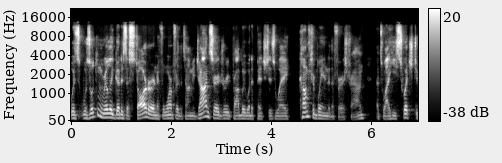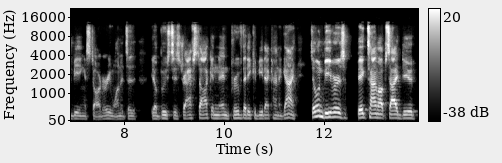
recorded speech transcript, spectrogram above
was was looking really good as a starter. And if it weren't for the Tommy John surgery, probably would have pitched his way comfortably into the first round. That's why he switched to being a starter. He wanted to, you know, boost his draft stock and, and prove that he could be that kind of guy. Dylan Beavers, big time upside dude.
